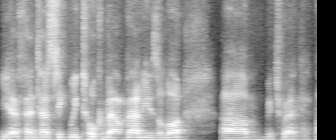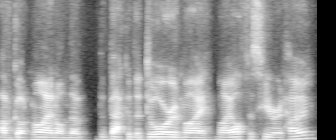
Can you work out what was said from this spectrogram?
yeah, fantastic. We talk about values a lot, um, which I've got mine on the, the back of the door in my my office here at home.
